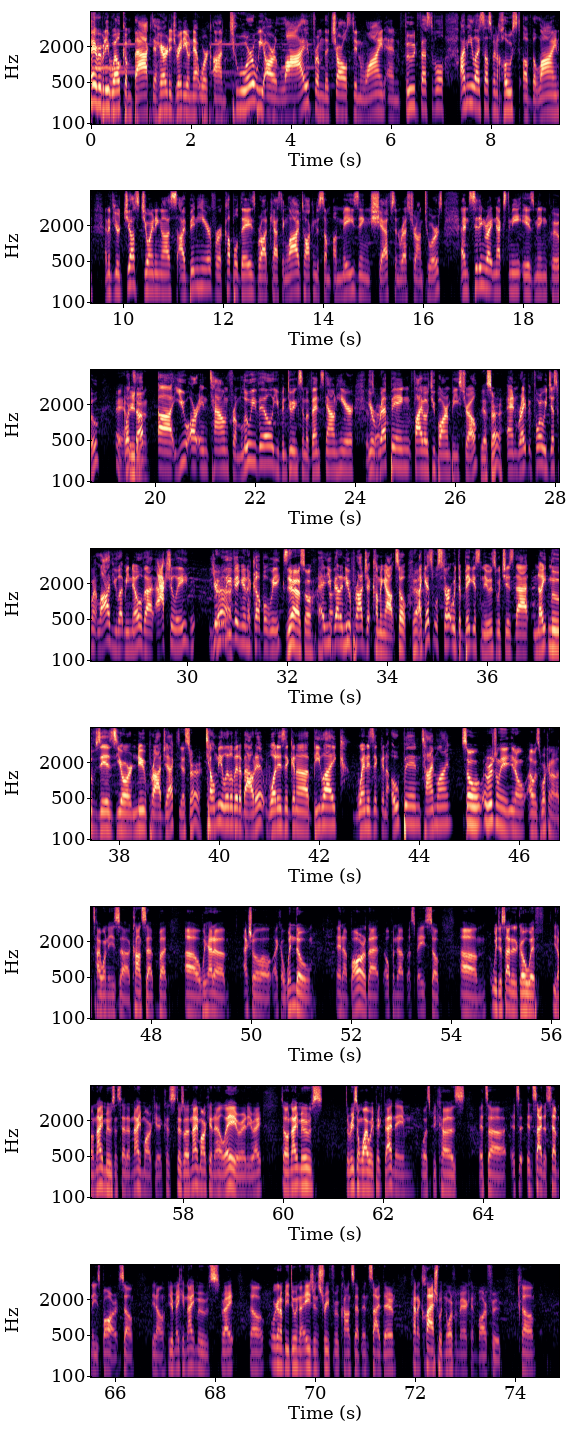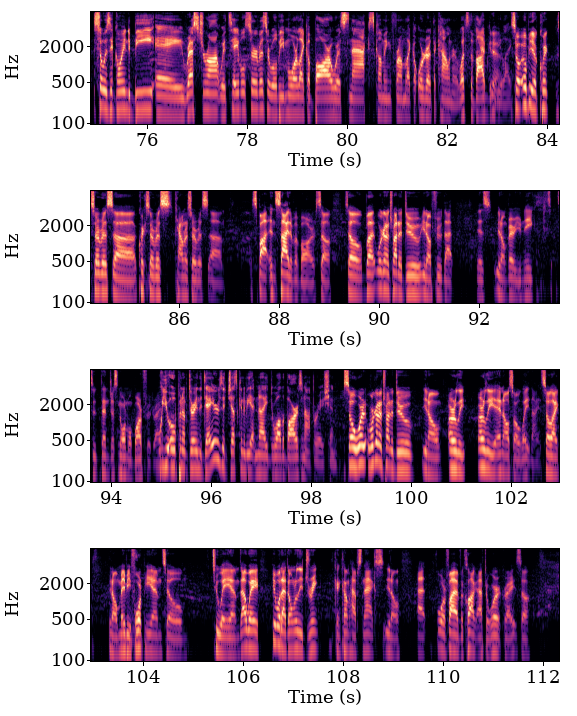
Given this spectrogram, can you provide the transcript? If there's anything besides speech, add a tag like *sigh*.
Hey, everybody, welcome back to Heritage Radio Network on tour. We are live from the Charleston Wine and Food Festival. I'm Eli Sussman, host of The Line. And if you're just joining us, I've been here for a couple days broadcasting live, talking to some amazing chefs and restaurateurs. And sitting right next to me is Ming Pu. Hey, how What's you up? doing? Uh, you are in town from Louisville. You've been doing some events down here. Yes, You're sir. repping 502 Bar and Bistro. Yes, sir. And right before we just went live, you let me know that actually you're Yeah. leaving in a couple weeks. Yeah, so And you've got a new project coming out. So Yeah. I guess we'll start with the biggest news, which is that Night Moves is your new project. yes, sir. Tell me a little bit about it. What is it going to be like? When is it going to open? Timeline? So originally, you know, I was working on a Taiwanese uh, concept, but uh, we had a actual like a window in a bar that opened up a space. So um, we decided to go with you know night moves instead of night market because there's a night market in LA already, right? So night moves. The reason why we picked that name was because it's a it's a, inside a 70s bar. So you know you're making night moves, right? So we're gonna be doing an Asian street food concept inside there, kind of clash with North American bar food. So So is it going to be a restaurant with table service or will it be more like a bar with snacks coming from like an order at the counter? What's the vibe going to be like? So it'll be a quick service, uh, quick service, counter service um, spot inside of a bar. So, so, but we're gonna try to do you know food that is you know very unique to, to, than just normal bar food, right? Will you open up during the day, or is it just going to be at night while the bar's in operation? so we're we're gonna try to do you know early, early and also late night. So like you know maybe 4 p.m. till 2 a.m. That way, people that don't really drink can come have snacks. You know at four or five o'clock after work, right? So.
